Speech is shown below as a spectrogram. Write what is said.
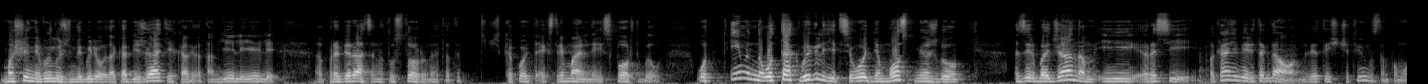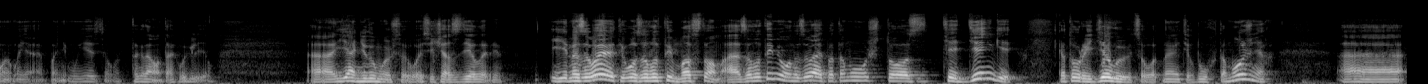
машины вынуждены были вот так обижать их, как-то там еле-еле э, пробираться на ту сторону. Это какой-то экстремальный спорт был. Вот именно вот так выглядит сегодня мост между Азербайджаном и Россией. По крайней мере, тогда он, в 2014, по-моему, я по нему ездил, тогда он так выглядел. А, я не думаю, что его сейчас сделали. И называют его золотым мостом. А золотым его называют потому, что те деньги, которые делаются вот на этих двух таможнях, а,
